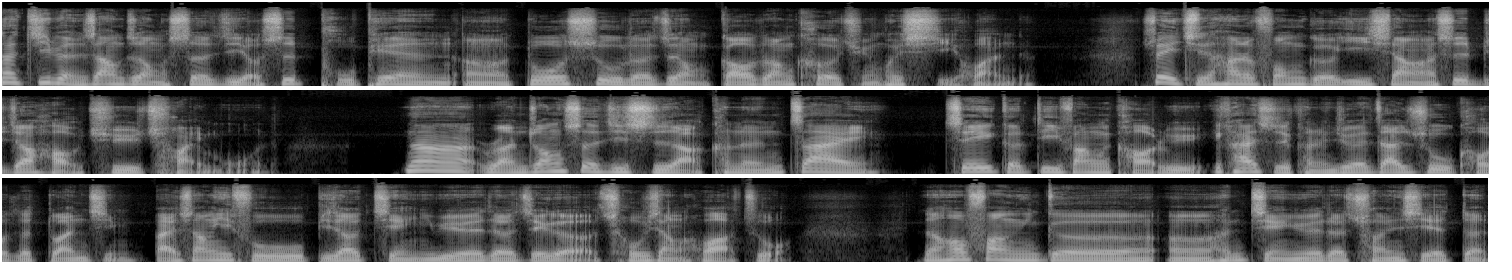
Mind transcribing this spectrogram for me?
那基本上这种设计哦，是普遍呃多数的这种高端客群会喜欢的，所以其实它的风格意向啊是比较好去揣摩的。那软装设计师啊，可能在这个地方的考虑，一开始可能就会在入口的端景摆上一幅比较简约的这个抽象的画作，然后放一个呃很简约的穿鞋凳，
